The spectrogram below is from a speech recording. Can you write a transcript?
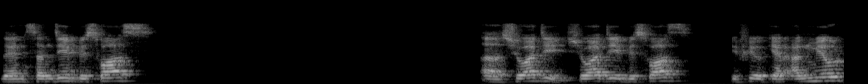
Then Sanjay Biswas. uh, Shivaji, Shivaji Biswas, if you can unmute,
